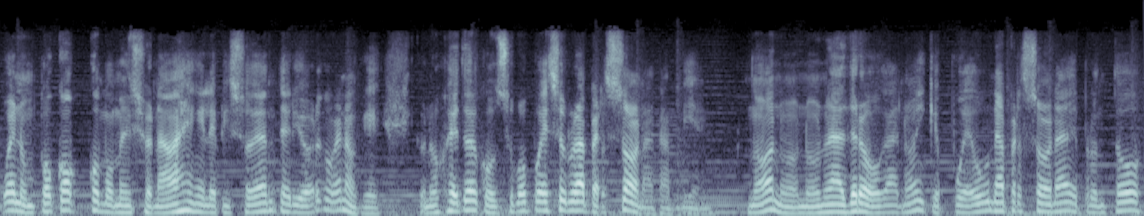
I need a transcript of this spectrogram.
Bueno, un poco como mencionabas en el episodio anterior, bueno, que, un objeto de consumo puede ser una persona también, ¿no? No, no una droga, ¿no? Y que puede una persona de pronto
